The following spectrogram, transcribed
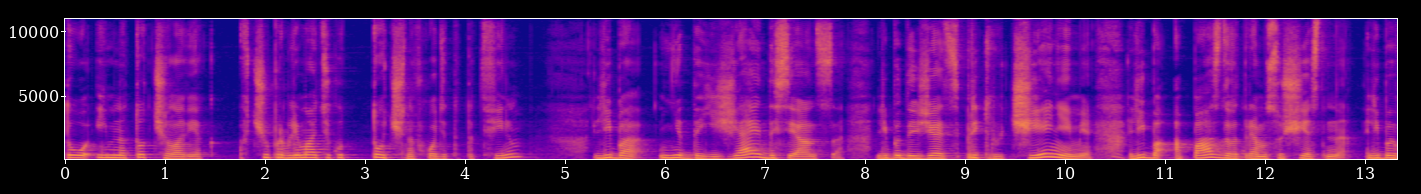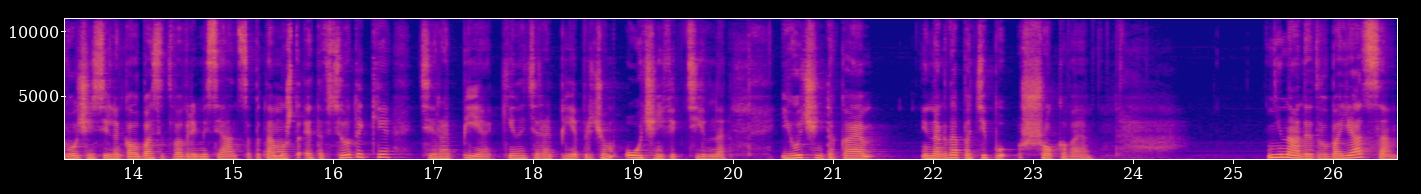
то именно тот человек, в чью проблематику точно входит этот фильм, либо не доезжает до сеанса, либо доезжает с приключениями, либо опаздывает прямо существенно, либо его очень сильно колбасит во время сеанса, потому что это все-таки терапия, кинотерапия, причем очень эффективная и очень такая иногда по типу шоковая. Не надо этого бояться,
